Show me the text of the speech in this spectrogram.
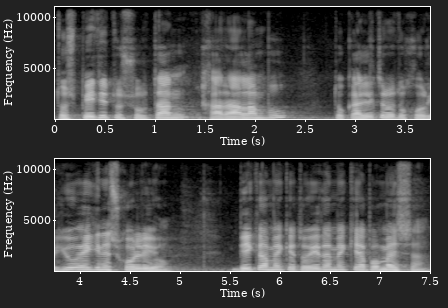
Το σπίτι του Σουλτάν Χαράλαμπου, το καλύτερο του χωριού, έγινε σχολείο. Μπήκαμε και το είδαμε και από μέσα.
